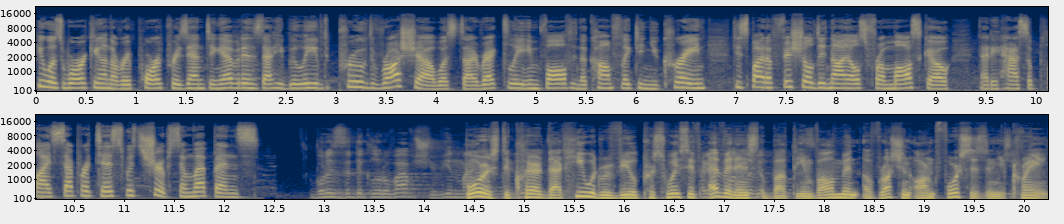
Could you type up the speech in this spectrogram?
He was working on a report presenting evidence that he believed proved Russia was directly involved in the conflict in Ukraine, despite official denials from Moscow that it has supplied separatists with troops and weapons. Boris declared that he would reveal persuasive evidence about the involvement of Russian armed forces in Ukraine.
